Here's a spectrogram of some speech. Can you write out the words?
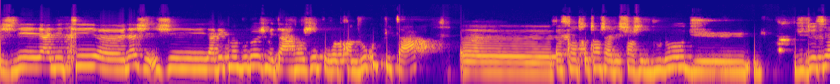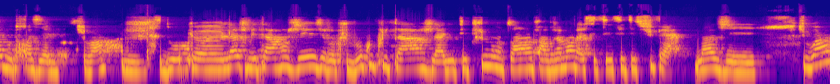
Je l'ai allaité, euh, là, j'ai, avec mon boulot, je m'étais arrangée pour reprendre beaucoup plus tard. Euh, parce qu'entre temps, j'avais changé de boulot du, du deuxième au troisième, tu vois. Mm. Donc euh, là, je m'étais arrangée, j'ai repris beaucoup plus tard, je l'ai allaité plus longtemps. Enfin, vraiment, là, c'était c'était super. Là, j'ai, tu vois,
